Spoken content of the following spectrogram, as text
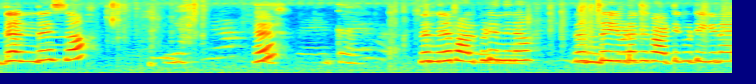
ഇതെന്താ? ഏ? ഇതെന്തിനാ? പാൽപ്പൊടി എന്തിനാ? ഇതെന്താ ഇവിടൊക്കെ കാട്ടിക്കൂട്ടിക്കണേ?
